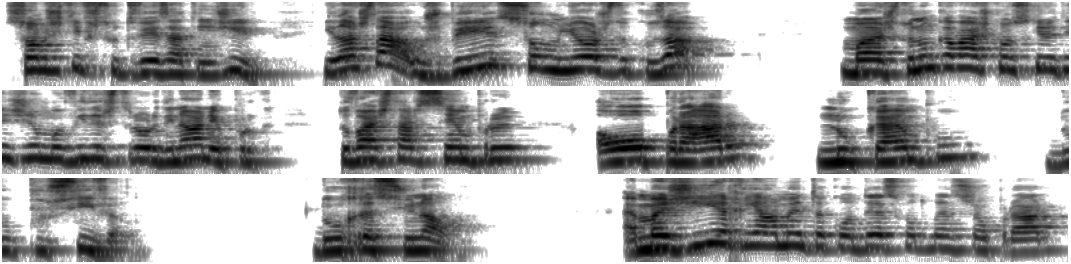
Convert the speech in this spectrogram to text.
são objetivos que tu deves atingir. E lá está, os B são melhores do que os A. Mas tu nunca vais conseguir atingir uma vida extraordinária porque tu vais estar sempre a operar no campo do possível, do racional. A magia realmente acontece quando começas a operar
